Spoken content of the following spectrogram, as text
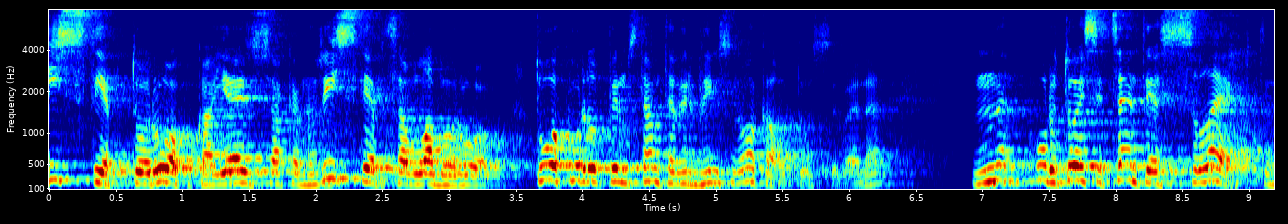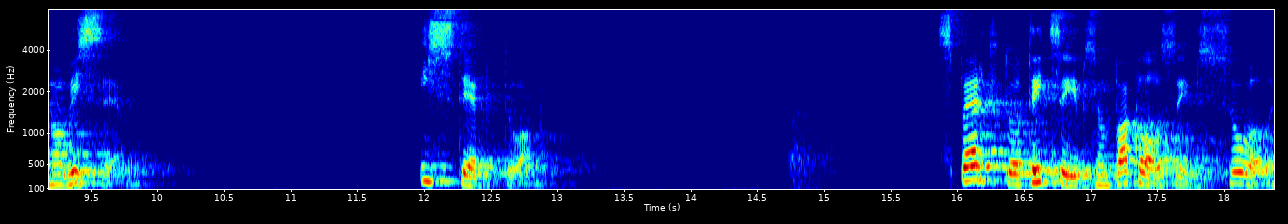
Izstiept to roku, kā Jēzus saka, nu, izstiept savu labo roku. To, kuru pirms tam tev ir bijusi nokautusi, vai ne? kuru tu esi centies slēpt no visiem. Izstiept to spērt to ticības un paklausības soli.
